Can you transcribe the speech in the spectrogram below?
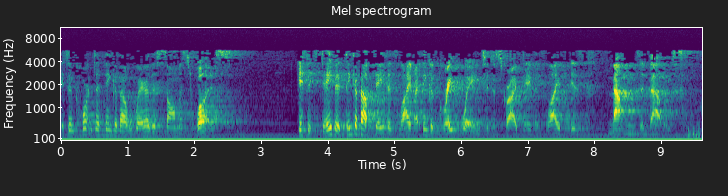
It's important to think about where this psalmist was. If it's David, think about David's life. I think a great way to describe David's life is mountains and valleys.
